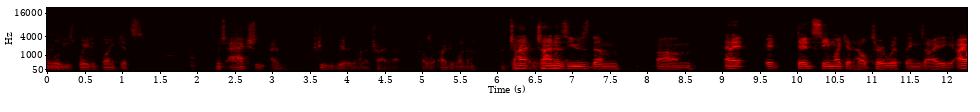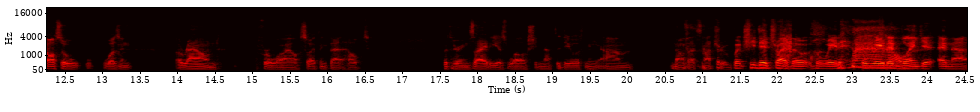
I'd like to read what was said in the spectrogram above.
Mm. will use weighted blankets, which I actually I do really want to try that. I, I do want to. China, China's used them, um, and it it did seem like it helped her with anxiety. I also wasn't around for a while, so I think that helped with her anxiety as well. She didn't have to deal with me. Um, no, that's not true. But she did try the the weighted the weighted blanket, and uh,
